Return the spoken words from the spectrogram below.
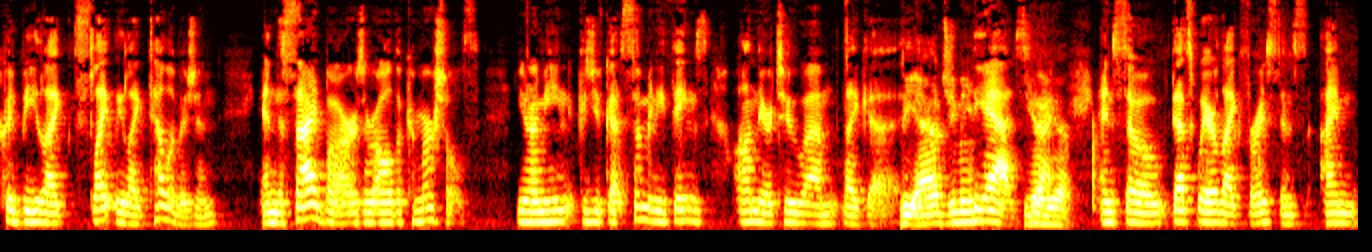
could be like slightly like television, and the sidebars are all the commercials. You know what I mean? Because you've got so many things on there to um, like uh, The ads, you mean? the ads, Yeah, right? yeah. And so that's where, like for instance, I'm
